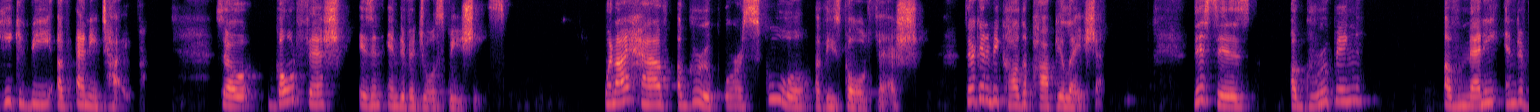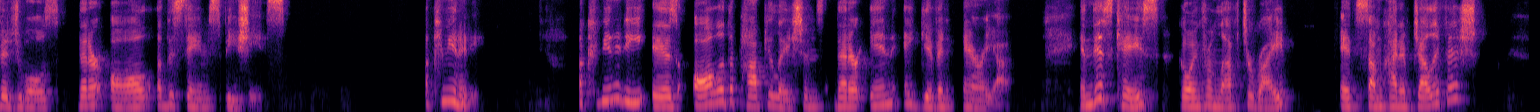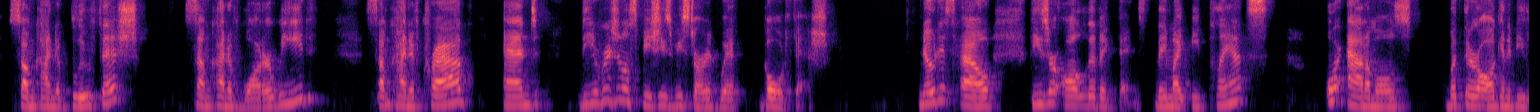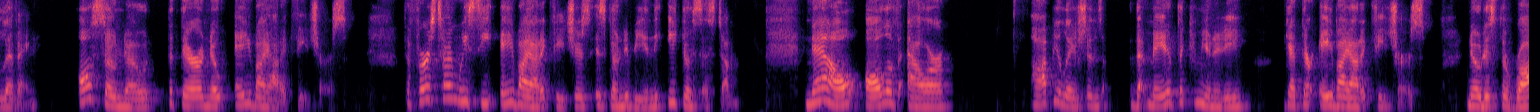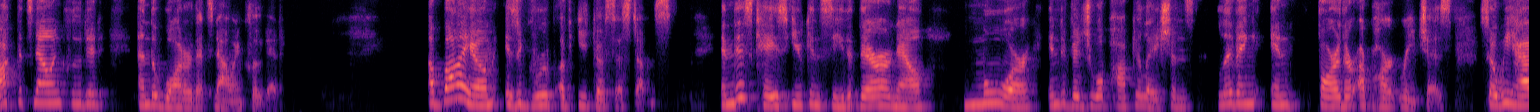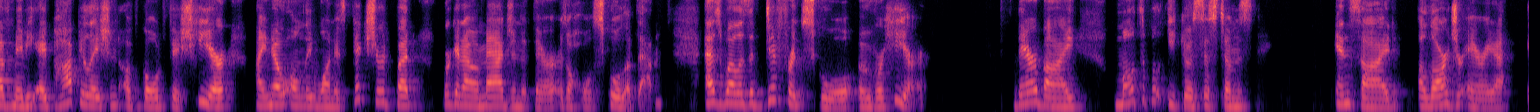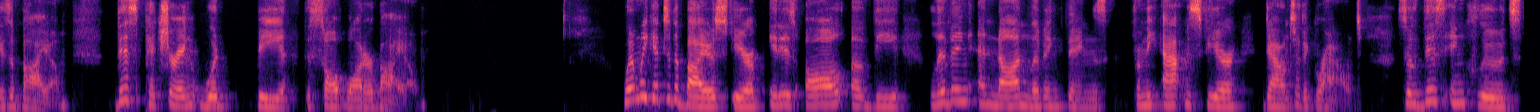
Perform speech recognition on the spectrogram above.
he can be of any type. So goldfish is an individual species. When I have a group or a school of these goldfish, they're going to be called a population. This is a grouping of many individuals that are all of the same species. A community. A community is all of the populations that are in a given area. In this case, going from left to right, it's some kind of jellyfish, some kind of bluefish, some kind of water weed, some kind of crab, and the original species we started with, goldfish. Notice how these are all living things. They might be plants or animals, but they're all going to be living. Also note that there are no abiotic features. The first time we see abiotic features is going to be in the ecosystem. Now, all of our populations that made up the community get their abiotic features. Notice the rock that's now included and the water that's now included. A biome is a group of ecosystems. In this case, you can see that there are now more individual populations living in farther apart reaches. So we have maybe a population of goldfish here. I know only one is pictured, but we're going to imagine that there is a whole school of them, as well as a different school over here. Thereby, multiple ecosystems inside a larger area is a biome. This picturing would be the saltwater biome. When we get to the biosphere, it is all of the living and non living things from the atmosphere down to the ground. So this includes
